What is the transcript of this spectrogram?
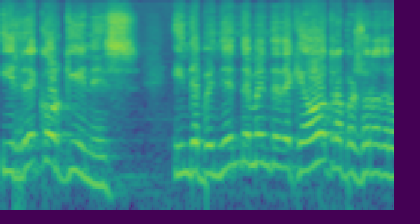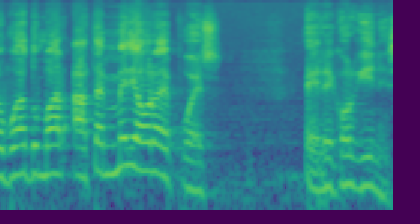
Y Record Guinness, independientemente de que otra persona te lo pueda tumbar hasta en media hora después, es Record Guinness.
